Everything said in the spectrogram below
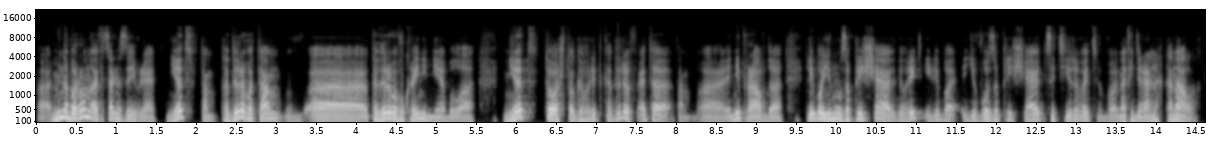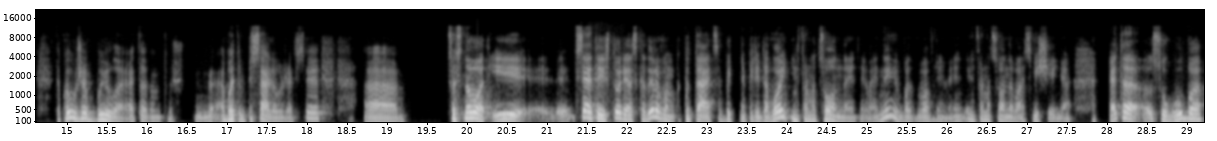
Минобороны официально заявляет, нет, там Кадырова там, э, Кадырова в Украине не было, нет, то, что говорит Кадыров, это там э, неправда, либо ему запрещают говорить, и либо его запрещают цитировать в, на федеральных каналах. Такое уже было, это там, об этом писали уже все. Э, Собственно, вот, и э, вся эта история с Кадыровым пытается быть на передовой информационной этой войны во, во время информационного освещения. Это сугубо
